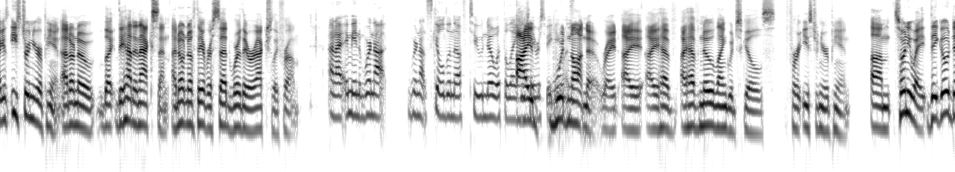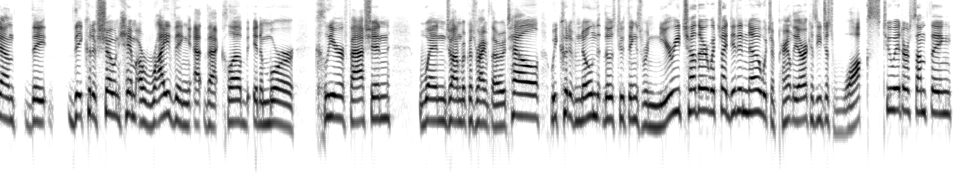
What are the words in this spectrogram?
I guess Eastern European. I don't know. Like they had an accent. I don't know if they ever said where they were actually from. and I, I mean, we're not we're not skilled enough to know what the language they were speaking. would was. not know, right? I, I have I have no language skills for Eastern European. Um, so anyway, they go down. They they could have shown him arriving at that club in a more clear fashion when John Wick was arriving at the hotel. We could have known that those two things were near each other, which I didn't know, which apparently are because he just walks to it or something.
